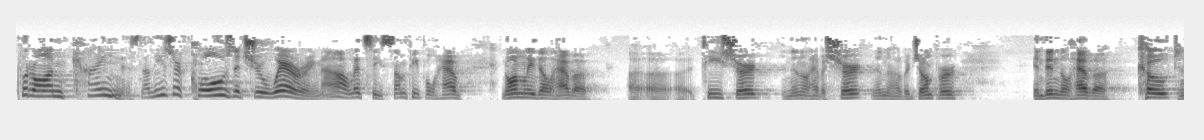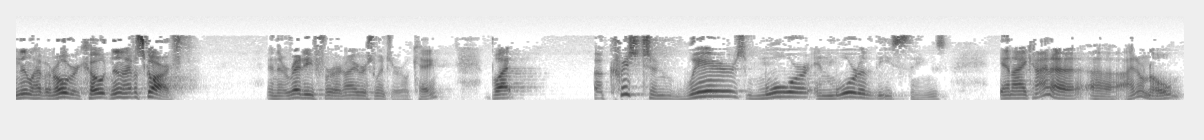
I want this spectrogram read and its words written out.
put on kindness. Now these are clothes that you're wearing. Now let's see, some people have, normally they'll have a, a, a t-shirt, and then they'll have a shirt, and then they'll have a jumper, and then they'll have a coat, and then they'll have an overcoat, and then they'll have a scarf. And they're ready for an Irish winter, okay? But a Christian wears more and more of these things, and I kind of, uh, I don't know,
